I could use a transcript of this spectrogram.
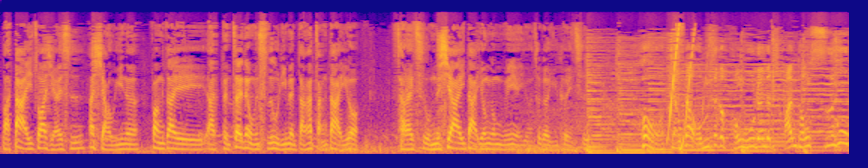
把大鱼抓起来吃，那小鱼呢放在啊等在那我们食物里面，等它长大以后才来吃。我们的下一代永永远远有这个鱼可以吃。哦，讲到我们这个澎湖人的传统石户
